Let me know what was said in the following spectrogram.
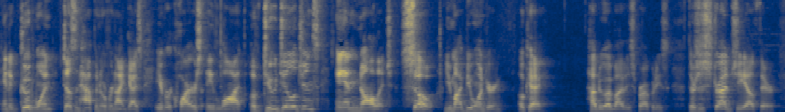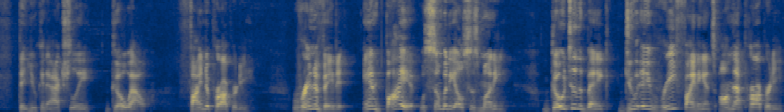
and a good one doesn't happen overnight, guys. It requires a lot of due diligence and knowledge. So you might be wondering, okay, how do I buy these properties? There's a strategy out there that you can actually go out, find a property, renovate it, and buy it with somebody else's money. Go to the bank, do a refinance on that property,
